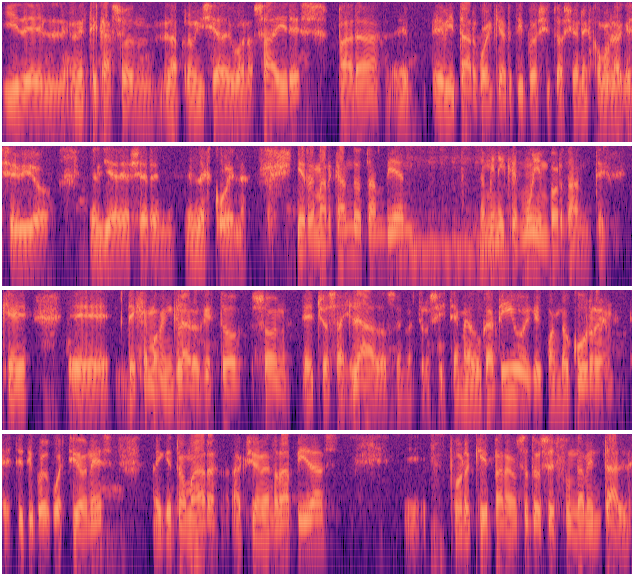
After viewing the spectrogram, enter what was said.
y del, en este caso en la provincia de Buenos Aires para eh, evitar cualquier tipo de situaciones como la que se vio el día de ayer en, en la escuela. Y remarcando también Dominique, es muy importante que eh, dejemos en claro que estos son hechos aislados en nuestro sistema educativo y que cuando ocurren este tipo de cuestiones hay que tomar acciones rápidas porque para nosotros es fundamental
